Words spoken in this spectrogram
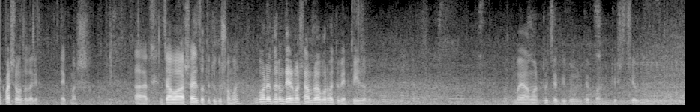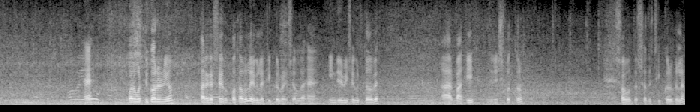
এক মাসের মতো লাগে, এক মাস। আর যাওয়া আসায় যতটুকু সময়, গড়ে ধরেন দেড় মাসে আমরা আবার হয়তো ব্যাগ পেয়ে যাব। ভাই, আমার তো চাকরি পরীক্ষার পারমিট এসছে হ্যাঁ পরবর্তী করণীয় তার কাছে কথা বলে এগুলো ঠিক করবেন ইনশাল্লাহ হ্যাঁ ইন্ডিয়ার বিষয় করতে হবে। আর বাকি জিনিসপত্র সব ওদের সাথে ঠিক করে ফেলেন।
